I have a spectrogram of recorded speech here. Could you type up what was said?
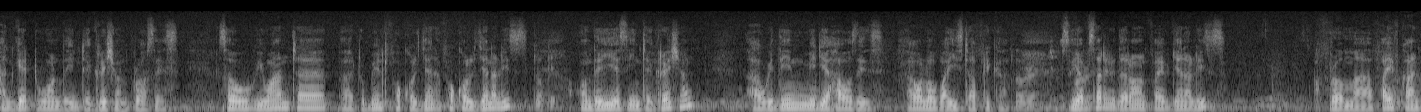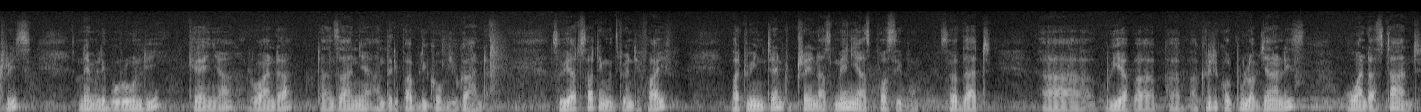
and get on the integration process. So we want uh, uh, to build focal, focal journalists okay. on the EAC integration uh, within media houses all over East Africa. All right. So we have started with around five journalists from uh, five countries, namely Burundi, Kenya, Rwanda, Tanzania, and the Republic of Uganda. So we are starting with 25 but we intend to train as many as possible so that uh, we have a, a, critical pool of journalists who understand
